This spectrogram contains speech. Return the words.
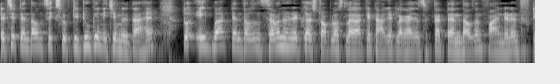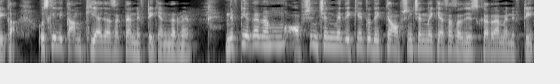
लेट्स से 10,652 के नीचे मिलता है तो एक बार 10,700 का स्टॉप लॉस लगा के टारगेट लगाया जा सकता है 10,550 का। उसके लिए काम किया जा सकता है निफ्टी के अंदर में। निफ्टी अगर हम ऑप्शन चेन में देखें तो देखते हैं ऑप्शन चेन में कैसा सजेस्ट कर रहा है मैं निफ्टी।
